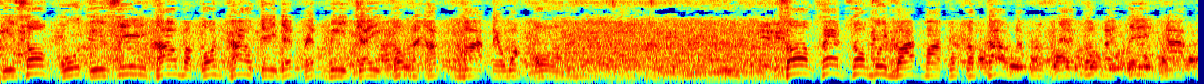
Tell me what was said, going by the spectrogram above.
ที่สองโขที่สี่ข้าวมะกอนข้าวใจเด็ดเพชรมีใจเของนอัดมาแต่วังทองสองแสนสองมื่นบาทมาพบกับข้าวนักรบแดงเของนายเต้นาก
